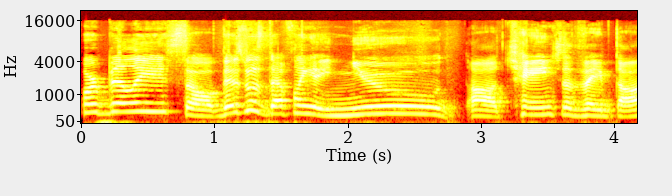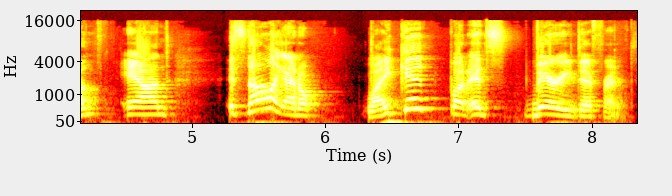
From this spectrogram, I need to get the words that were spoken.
for Billlie. So this was definitely a new uh change that they've done. And it's not like I don't like it, but it's very different.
